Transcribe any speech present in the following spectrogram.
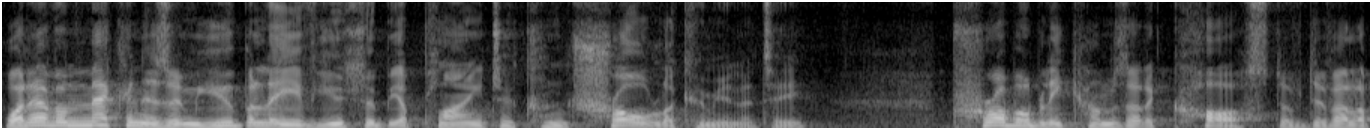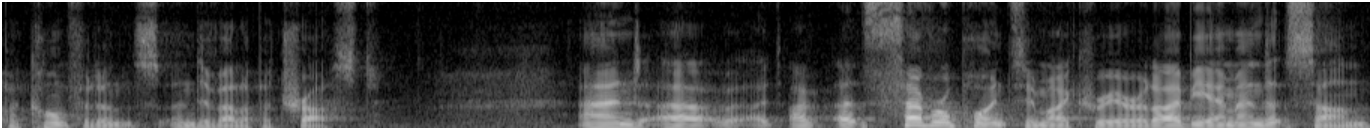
Whatever mechanism you believe you should be applying to control a community probably comes at a cost of developer confidence and developer trust. And uh, at, several points in my career at IBM and at Sun,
